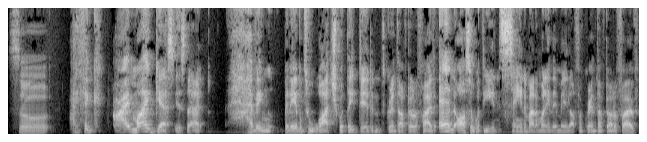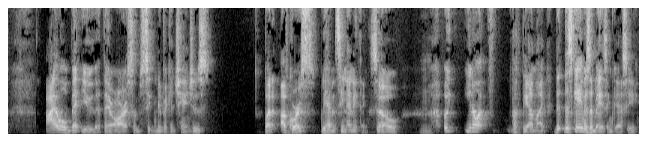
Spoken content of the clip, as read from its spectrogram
So I think I my guess is that having been able to watch what they did in Grand Theft Auto 5 and also with the insane amount of money they made off of Grand Theft Auto 5, I will bet you that there are some significant changes. But of course, we haven't seen anything. So, hmm. oh, you know what? Fuck the online. Th- this game is amazing, Jesse.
